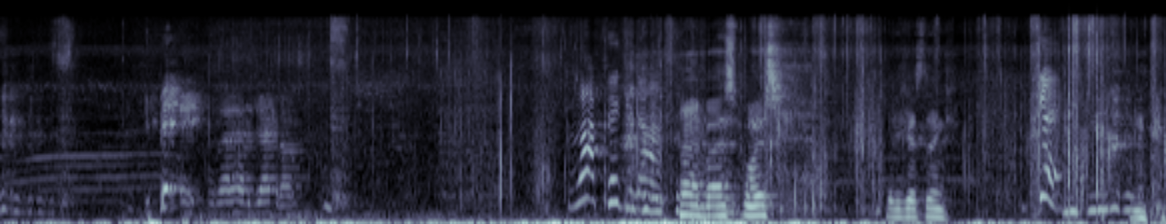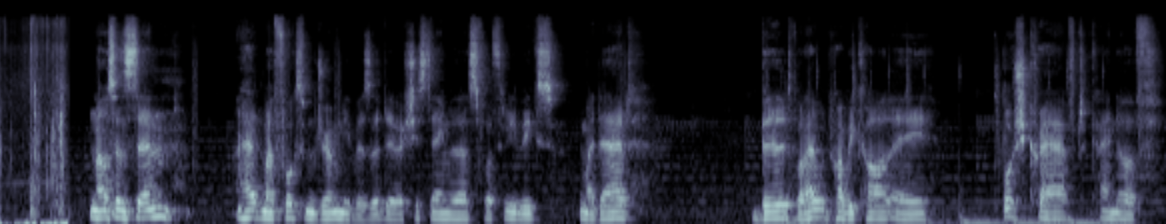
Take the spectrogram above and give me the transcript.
you bit me. I'm glad I had the jacket on. I'm not picking on. Alright, boys, boys. What do you guys think? Now, since then, I had my folks from Germany visit. They were actually staying with us for three weeks. My dad built what I would probably call a bushcraft kind of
